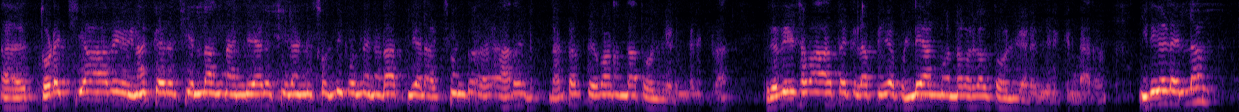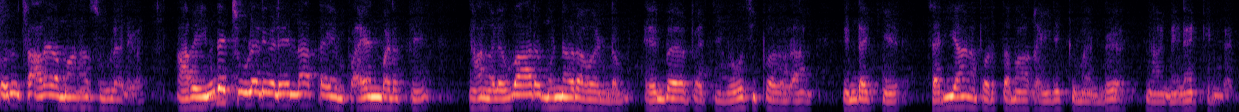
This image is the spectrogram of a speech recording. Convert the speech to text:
ஆஹ் இணக்க அரசியல்லாம் அந்த அரசியல் என்று சொல்லி கொண்டு நடாத்திய லக்ஷ்மண் டாக்டர் தேவானந்தா தோல்வி அடைந்திருக்கிறார். பிரதேசவாதத்தை கிளப்பிய பிள்ளையான் போன்றவர்கள் தோல்வி அடைந்திருக்கின்றார்கள். இதுகளெல்லாம் ஒரு சாதகமான சூழல்கள். அவை இந்த சூழல்களை எல்லாத்தையும் பயன்படுத்தி நாங்கள் எவ்வாறு முன்னேற வேண்டும் என்பதை பற்றி யோசிப்பதுதான் இன்றைக்கு சரியான பொருத்தமாக இருக்கும் என்று நான் நினைக்கின்றேன்.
